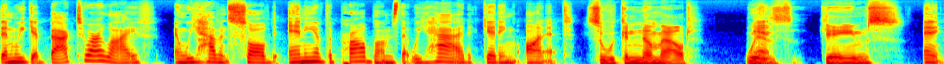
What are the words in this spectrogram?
then we get back to our life and we haven't solved any of the problems that we had getting on it. So we can numb out with games. And,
